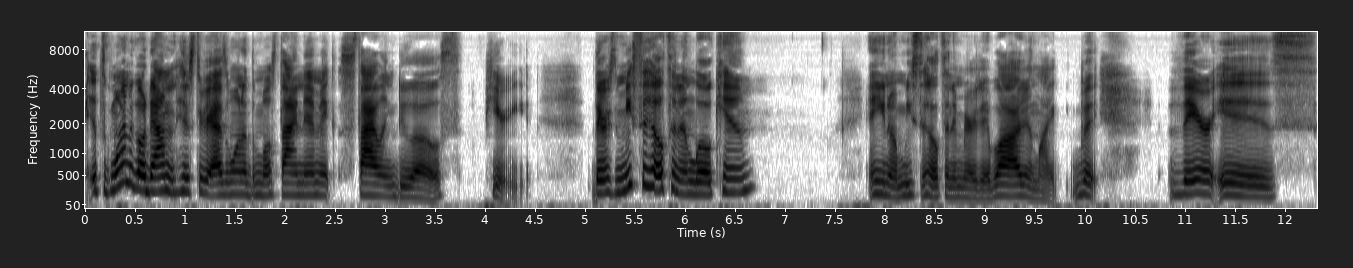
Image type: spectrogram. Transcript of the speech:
it's going to go down in history as one of the most dynamic styling duos, period. There's Misa Hylton and Lil Kim. And you know, Misa Hylton and Mary J. Blige and like, but there is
